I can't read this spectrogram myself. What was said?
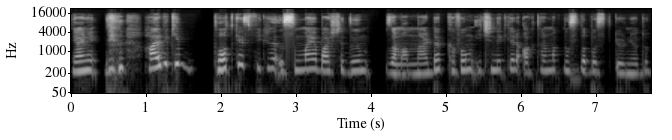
Yani halbuki podcast fikrine ısınmaya başladığım zamanlarda kafamın içindekileri aktarmak nasıl da basit görünüyordu.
